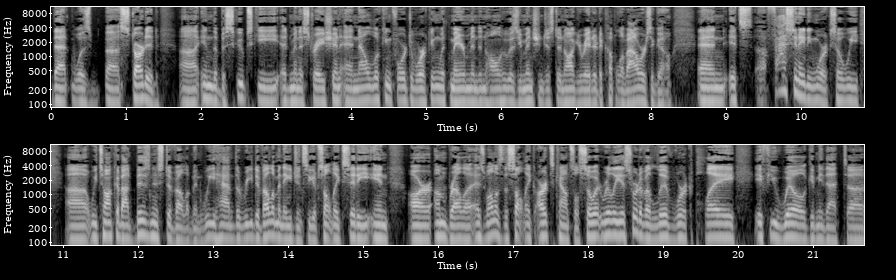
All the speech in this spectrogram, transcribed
that was uh, started uh, in the Biskupski administration and now looking forward to working with Mayor Mendenhall, who, as you mentioned, just inaugurated a couple of hours ago. And it's fascinating work. So we, uh, we talk about business development. We have the redevelopment agency of Salt Lake City in our umbrella, as well as the Salt Lake Arts Council. So it really is sort of a live, work, play, if you will. Give me that uh,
